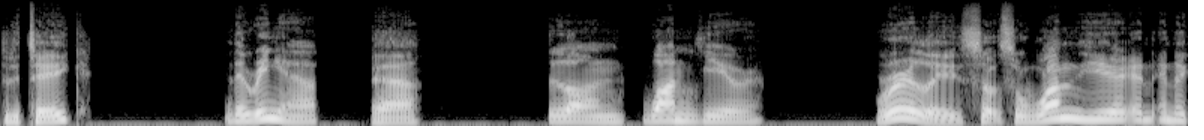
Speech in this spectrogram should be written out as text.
did it take? The rehab Yeah. long one year. Really? So so one year in in a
